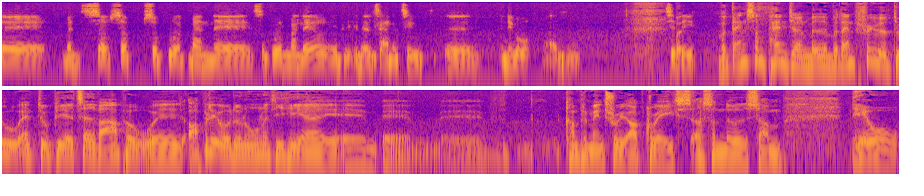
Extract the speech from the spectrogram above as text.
Øh, men så, så, så, burde man, øh, så burde man lave et, et alternativt øh, niveau. Altså, til det. Hvordan som Pantheon med, hvordan føler du, at du bliver taget vare på? Øh, oplever du nogle af de her øh, øh, complimentary upgrades og sådan noget, som det er jo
